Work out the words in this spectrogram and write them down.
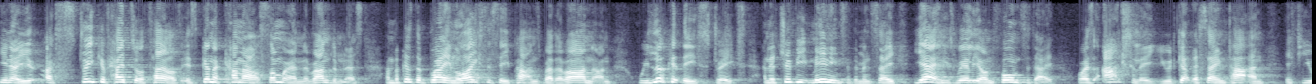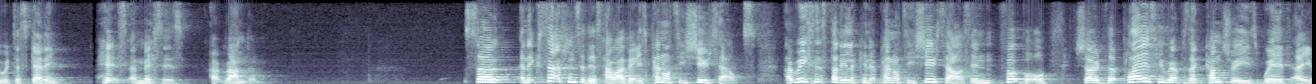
you know, you, a streak of heads or tails is going to come out somewhere in the randomness. And because the brain likes to see patterns where there are none, we look at these streaks and attribute meaning to them and say, yeah, he's really on form today. Whereas actually, you would get the same pattern if you were just getting hits and misses at random. So, an exception to this, however, is penalty shootouts. A recent study looking at penalty shootouts in football showed that players who represent countries with a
